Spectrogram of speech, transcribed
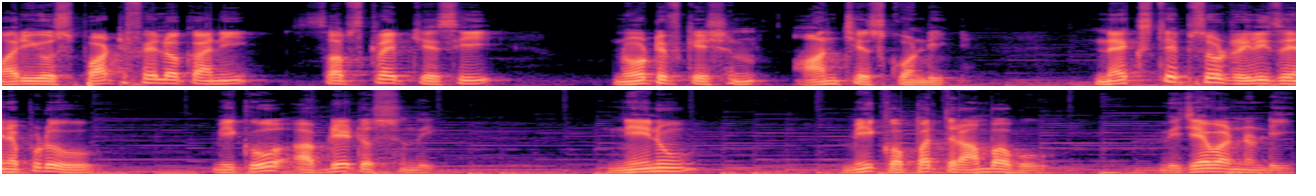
మరియు స్పాటిఫైలో కానీ సబ్స్క్రైబ్ చేసి నోటిఫికేషన్ ఆన్ చేసుకోండి. నెక్స్ట్ ఎపిసోడ్ రిలీజ్ అయినప్పుడు మీకు అప్డేట్ వస్తుంది. నేను మీ కొప్పతి రాంబాబు విజయవాడ నుండి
